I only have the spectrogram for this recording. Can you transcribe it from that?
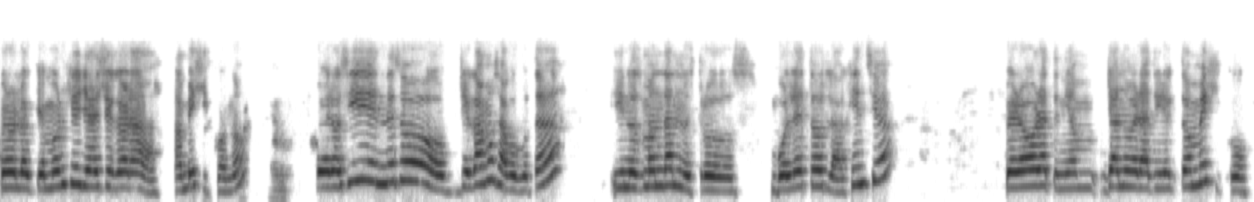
pero lo que me urge ya es llegar a, México, ¿no? Pero sí, en eso llegamos a Bogotá y nos mandan nuestros boletos la agencia, pero ahora tenían, ya no era directo a México,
